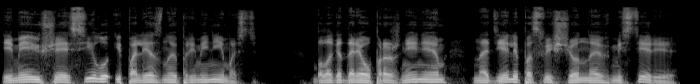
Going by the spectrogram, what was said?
имеющее силу и полезную применимость, благодаря упражнениям, на деле посвященное в мистерии.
